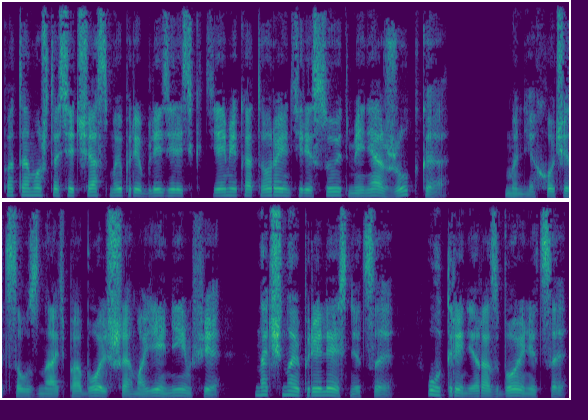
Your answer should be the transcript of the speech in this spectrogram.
потому что сейчас мы приблизились к теме, которая интересует меня жутко. Мне хочется узнать побольше о моей нимфе, ночной прелестнице, утренней разбойнице,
